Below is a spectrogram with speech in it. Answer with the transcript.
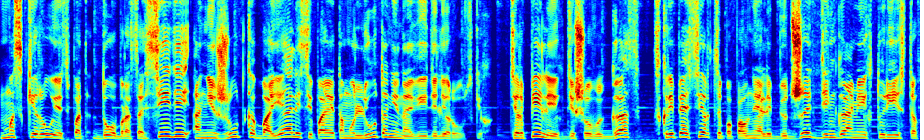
маскируясь под добро соседей, они жутко боялись и поэтому люто ненавидели русских. Терпели их дешевый газ, скрипя сердце, пополняли бюджет деньгами их туристов,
